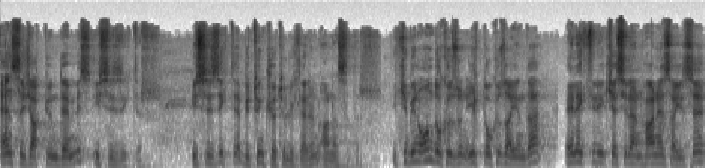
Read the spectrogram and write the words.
en sıcak gündemimiz işsizliktir. İşsizlik de bütün kötülüklerin anasıdır. 2019'un ilk 9 ayında elektriği kesilen hane sayısı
